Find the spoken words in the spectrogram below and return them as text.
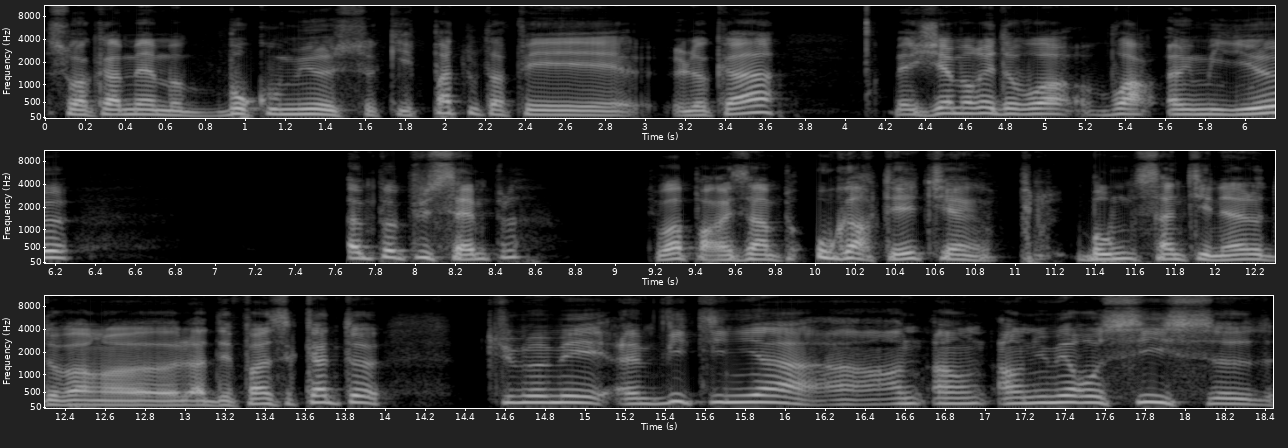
soit quand même beaucoup mieux, ce qui n'est pas tout à fait le cas, mais j'aimerais devoir voir un milieu un peu plus simple. Tu vois, par exemple, Ougarté, tiens, boum, sentinelle devant euh, la défense. Quand euh, tu me mets un Vitinha en, en- numéro 6 euh,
